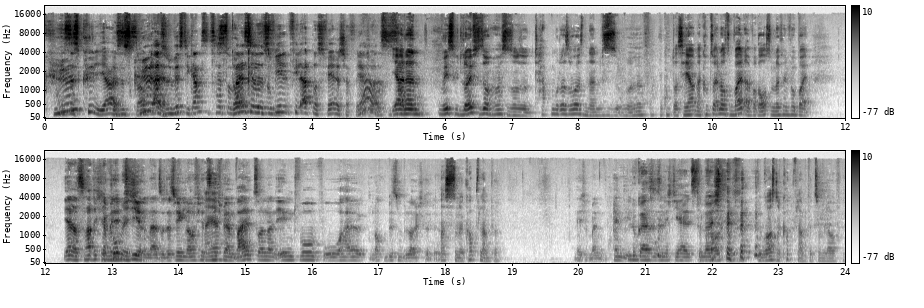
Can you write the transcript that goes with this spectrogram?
kühl. Es ist kühl, ja. es ist kühl, also du wirst die ganze Zeit so weißt du, ist so, viel, viel atmosphärischer, finde ich. Ja, ist Ja, dann weißt du, läufst du so, hörst du so, so einen Tappen oder sowas und dann bist du so, äh, fuck, wo kommt das her? Und dann kommt so einer aus dem Wald einfach raus und läuft dann vorbei. Ja, das hatte ich ja, Ja, mit den. Tieren. Also deswegen laufe ich jetzt Ah, ja. nicht mehr im Wald, sondern irgendwo, wo halt noch ein bisschen beleuchtet ist. Hast du eine Kopflampe? Nee, ich habe mein Handy. Lukas ist nicht die hellste Du brauchst, Leuchte. du brauchst eine Kopflampe zum Laufen.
